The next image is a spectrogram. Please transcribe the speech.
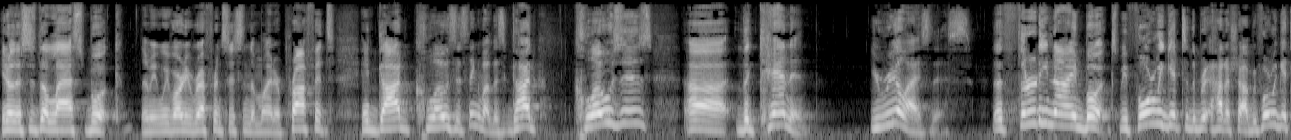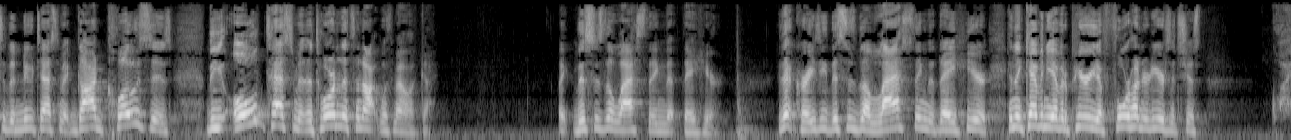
you know, this is the last book. I mean, we've already referenced this in the minor prophets. And God closes, think about this. God closes uh, the canon. You realize this. The 39 books, before we get to the Hadashah, before we get to the New Testament, God closes the Old Testament, the Torah and the Tanakh with Malachi. Like, this is the last thing that they hear. Is that crazy? This is the last thing that they hear. And then, Kevin, you have a period of 400 years. It's just quiet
